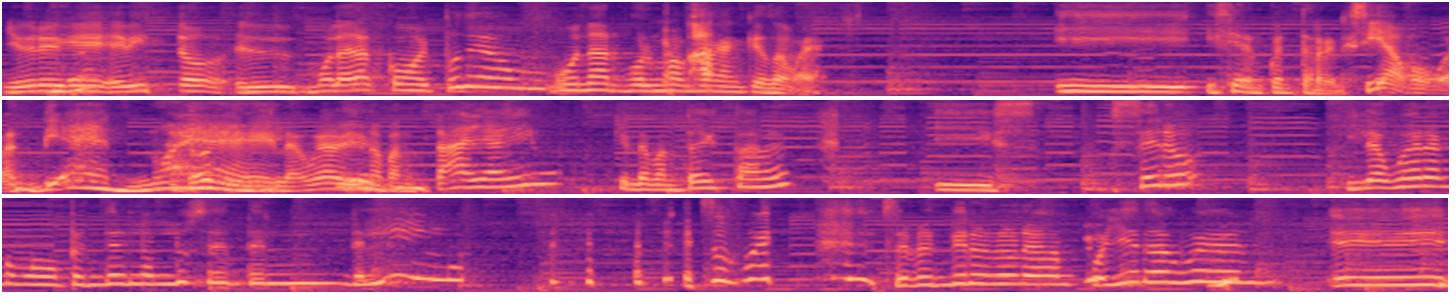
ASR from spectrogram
Yo creo ¿Ya? que he visto el moladar como el puto un, árbol más bacán que esa wea. Y hicieron cuenta regresiva, weón, 10, 9, y la wea había una pantalla ahí, que es la pantalla que estaba, ¿eh? y cero, y la wea era como prender las luces del, del living, weón. Eso fue, se prendieron unas ampolletas, weón, eh,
